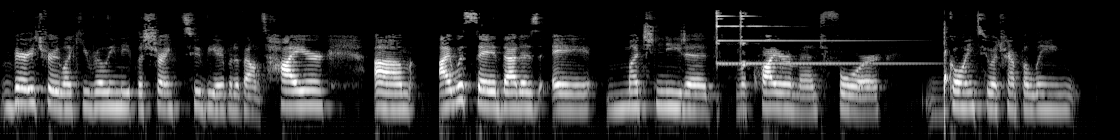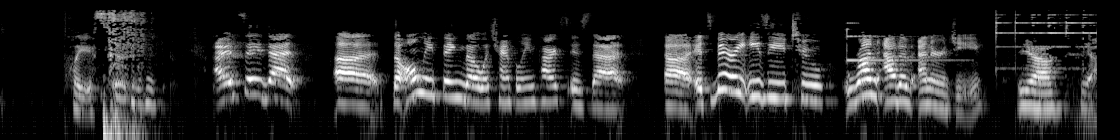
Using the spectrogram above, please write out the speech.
very true. Like you really need the strength to be able to bounce higher. Um, I would say that is a much needed requirement for going to a trampoline place. I would say that uh, the only thing though with trampoline parks is that uh, it's very easy to run out of energy. yeah. Yeah.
